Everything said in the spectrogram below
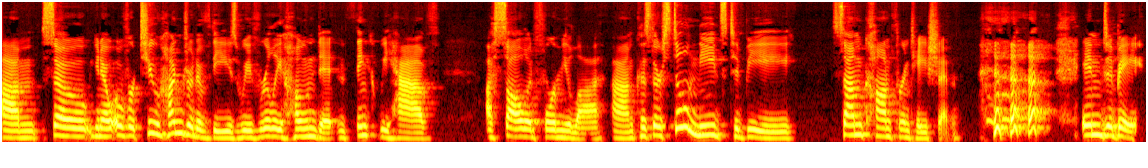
Um, so, you know, over 200 of these, we've really honed it and think we have a solid formula because um, there still needs to be some confrontation in debate.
